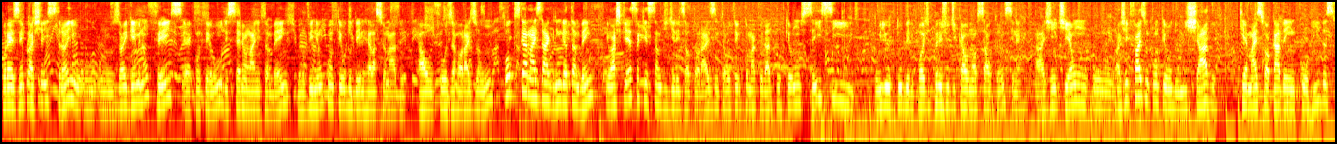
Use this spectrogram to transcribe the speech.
Por exemplo, achei estranho, o, o Zoe Game não fez é, conteúdo e série online também. Não vi nenhum conteúdo dele relacionado ao Forza Horizon 1. Poucos canais da gringa também. Eu acho que essa questão de direitos autorais, então eu tenho que tomar cuidado porque eu não sei se o YouTube ele pode prejudicar o nosso alcance, né? A gente é um, um, a gente faz um conteúdo nichado que é mais focado em corridas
